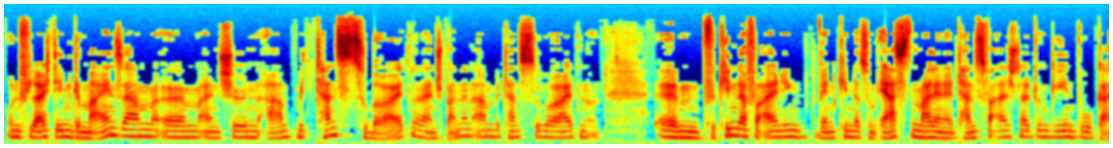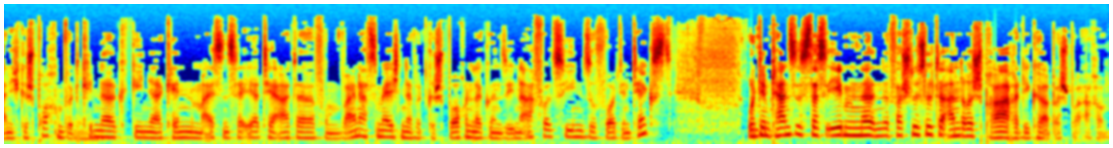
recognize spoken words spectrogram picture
und vielleicht denen gemeinsam ähm, einen schönen Abend mit Tanz zu bereiten oder einen spannenden Abend mit Tanz zu bereiten. Und ähm, für Kinder vor allen Dingen, wenn Kinder zum ersten Mal in eine Tanzveranstaltung gehen, wo gar nicht gesprochen wird. Mhm. Kinder gehen ja, kennen meistens ja eher Theater vom Weihnachtsmärchen, da wird gesprochen, da können sie nachvollziehen, sofort den Text. Und im Tanz ist das eben eine, eine verschlüsselte andere Sprache, die Körpersprache. Mhm.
